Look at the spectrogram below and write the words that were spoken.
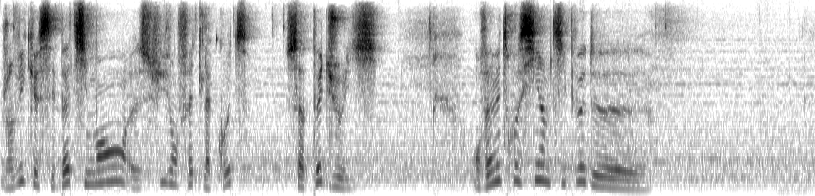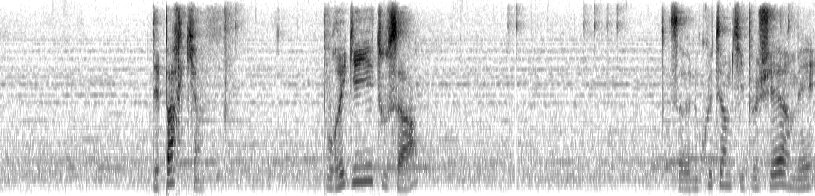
J'ai envie que ces bâtiments euh, suivent en fait la côte. Ça peut être joli. On va mettre aussi un petit peu de... des parcs pour égayer tout ça. Ça va nous coûter un petit peu cher, mais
